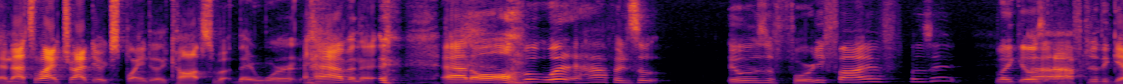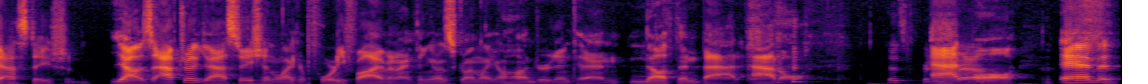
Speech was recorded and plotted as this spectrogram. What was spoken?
And that's why I tried to explain to the cops, but they weren't having it at all. But what happened? So it was a 45, was it? Like it was Uh, after the gas station. Yeah, it was after the gas station like a 45 and I think it was going like 110. Nothing bad at all. That's pretty bad. at bad. all. And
